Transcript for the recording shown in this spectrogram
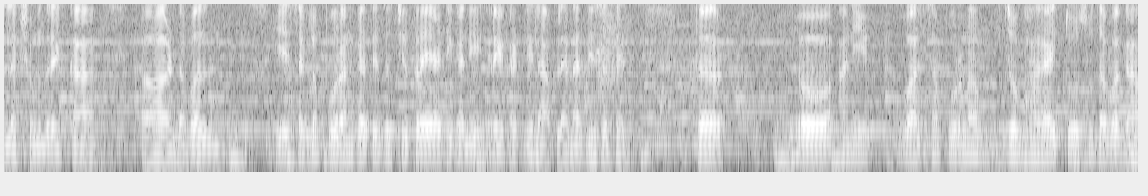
लक्ष्मण रेखा डबल हे सगळं पुराणकथेचं चित्र या ठिकाणी रेखाटलेलं आपल्याला दिसत आहेत. तर आणि वरचा पूर्ण जो भाग आहे तो सुद्धा बघा.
